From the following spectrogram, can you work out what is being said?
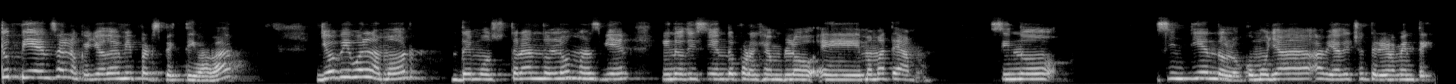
Tú piensa en lo que yo doy mi perspectiva, ¿va? Yo vivo el amor demostrándolo más bien y no diciendo, por ejemplo, eh, mamá te amo, sino sintiéndolo, como ya había dicho anteriormente.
